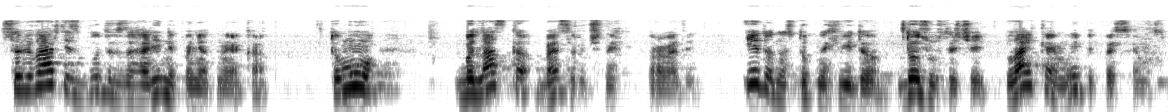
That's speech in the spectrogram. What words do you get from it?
Собівартість буде взагалі непонятно яка. Тому, будь ласка, без ручних проведень. І до наступних відео. До зустрічей. Лайкаємо і підписуємось.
